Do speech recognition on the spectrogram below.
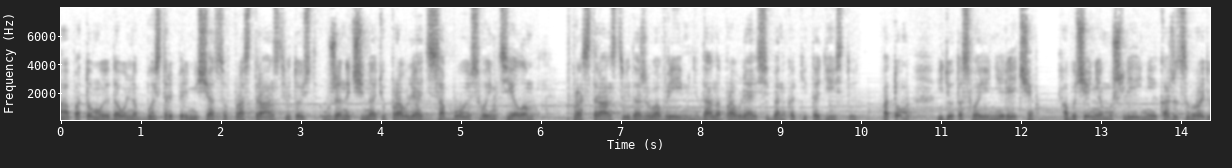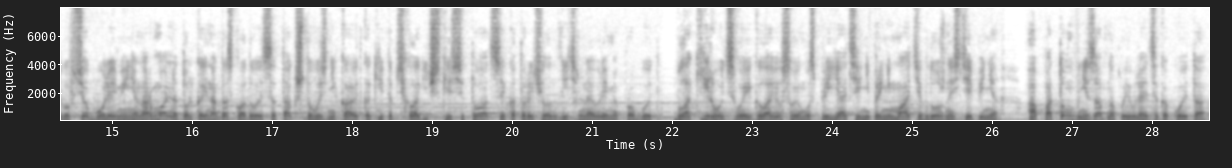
а потом и довольно быстро перемещаться в пространстве, то есть уже начинать управлять собой, своим телом в пространстве и даже во времени, да, направляя себя на какие-то действия. Потом идет освоение речи, обучение мышлению. Кажется, вроде бы все более-менее нормально, только иногда складывается так, что возникают какие-то психологические ситуации, которые человек длительное время пробует блокировать в своей голове, в своем восприятии, не принимать их в должной степени – а потом внезапно появляется какое-то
